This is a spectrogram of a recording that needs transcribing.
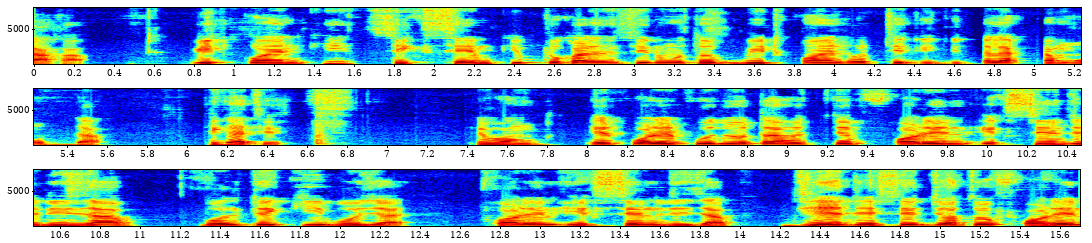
টাকা। বিটকয়েন কি? সিক্স সেম ক্রিপ্টোকারেন্সির মতো বিটকয়েন হচ্ছে ডিজিটাল একটা মুদ্রা। ঠিক আছে? এবং এর পরের প্রশ্নটা হচ্ছে ফরেন এক্সচেঞ্জ রিজার্ভ বলতে কি বোঝায়? ফরেন এক্সচেঞ্জ রিজার্ভ যে দেশের যত ফরেন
